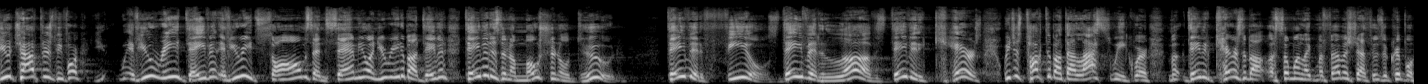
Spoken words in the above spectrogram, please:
few chapters before, if you read David, if you read Psalms and Samuel and you read about David, David is an emotional dude. David feels, David loves, David cares. We just talked about that last week where David cares about uh, someone like Mephibosheth who's a cripple.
